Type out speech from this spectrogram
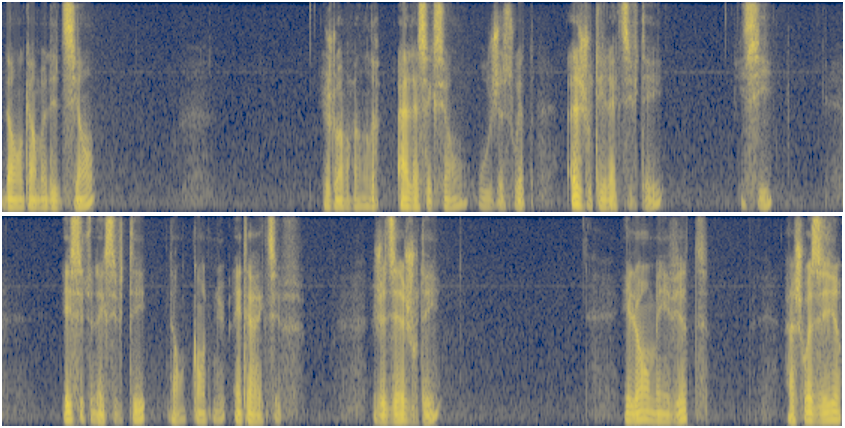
donc en mode édition, je dois me rendre à la section où je souhaite ajouter l'activité, ici. Et c'est une activité, donc contenu interactif. Je dis ajouter. Et là, on m'invite à choisir.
